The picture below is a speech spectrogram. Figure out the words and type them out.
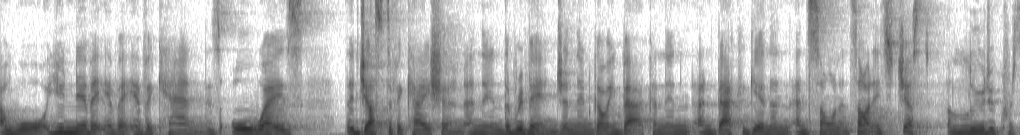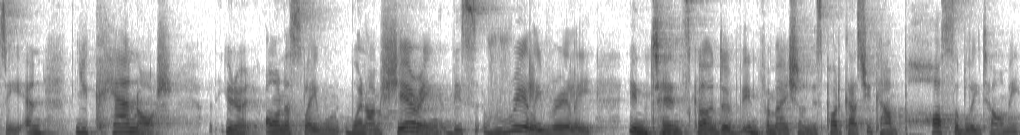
a war? You never, ever, ever can. There's always the justification and then the revenge and then going back and then and back again and, and so on and so on. It's just a ludicrousy and you cannot, you know, honestly, when I'm sharing this really, really intense kind of information on this podcast, you can't possibly tell me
